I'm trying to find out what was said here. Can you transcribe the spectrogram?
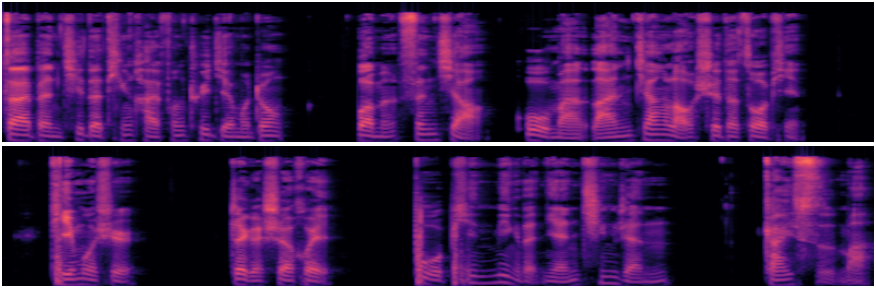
在本期的《听海风吹》节目中，我们分享。雾满兰江老师的作品，题目是《这个社会不拼命的年轻人该死吗》。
